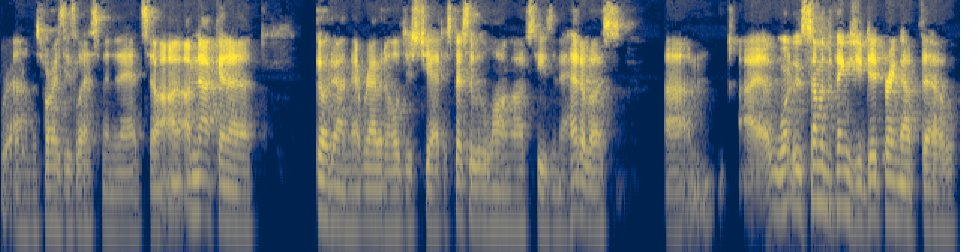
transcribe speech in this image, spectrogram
Right. Um, as far as these last minute ads, so I, am not gonna go down that rabbit hole just yet, especially with a long off season ahead of us. Um, I, what, some of the things you did bring up though,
